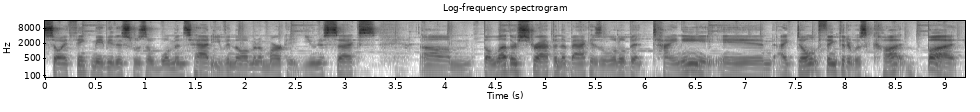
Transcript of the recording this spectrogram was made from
so I think maybe this was a woman's hat, even though I'm going to market unisex. Um, the leather strap in the back is a little bit tiny, and I don't think that it was cut, but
